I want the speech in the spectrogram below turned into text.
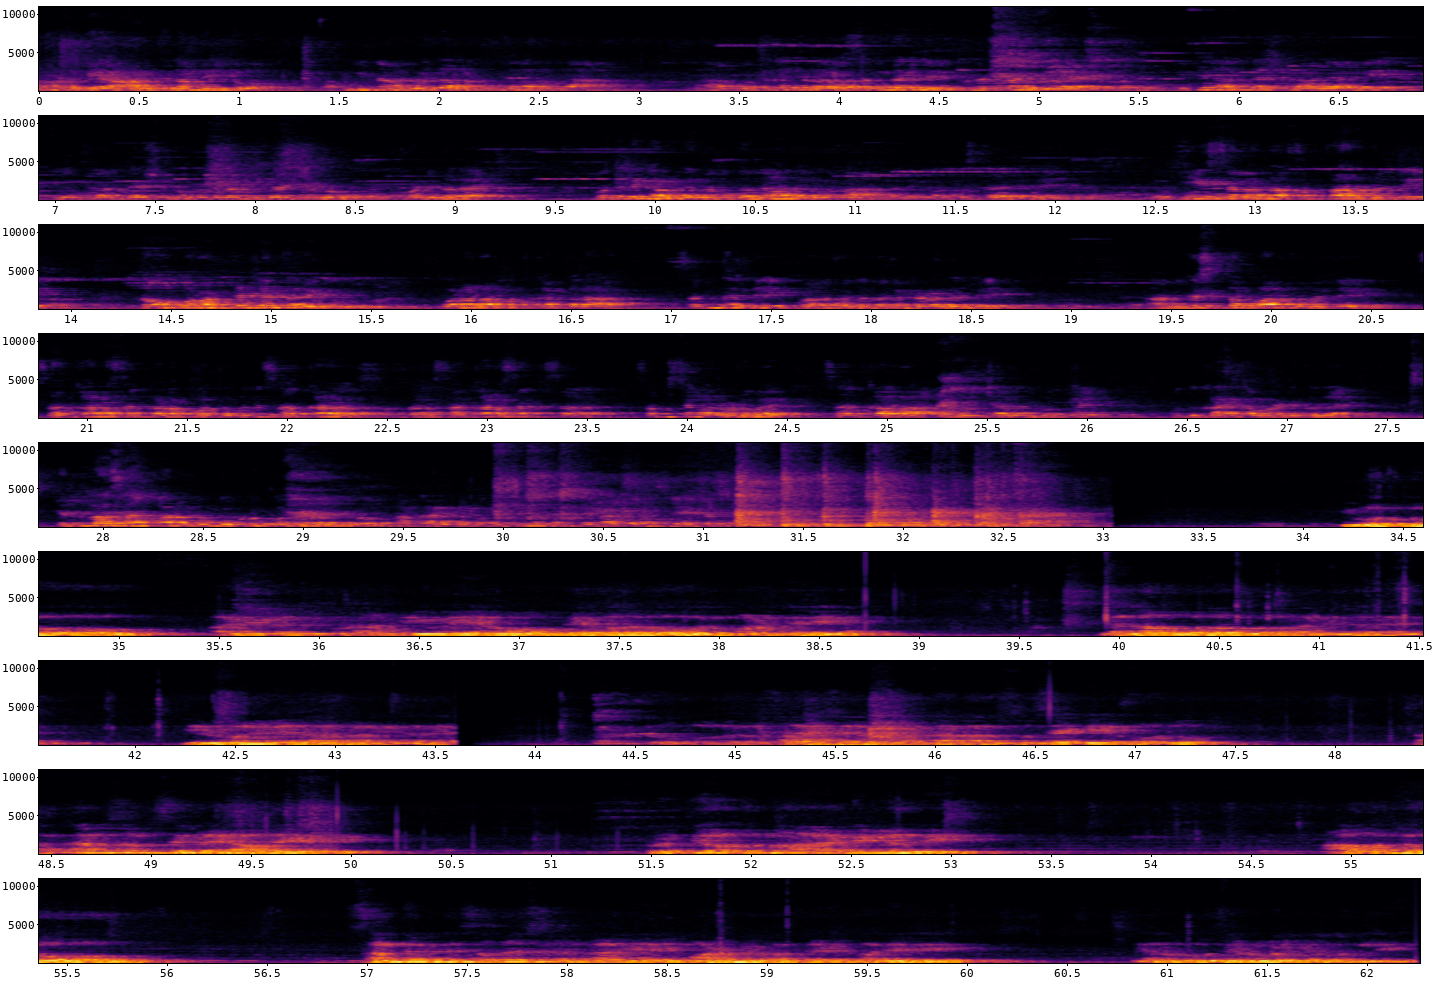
ಅವರಿಗೆ ಆರು ದಿನ ಬಿಟ್ಟು ಇನ್ನು ಉಳಿದ ಒಂದು ದಿನವನ್ನ ಪತ್ರಕರ್ತರ ಸಂಘದಲ್ಲಿ ನಡೆಸಲಿಕ್ಕೆ ಹಿಂದಿನ ಅಧ್ಯಕ್ಷರಾಗಿ ಇವತ್ತಿನ ಅಧ್ಯಕ್ಷರು ಮತ್ತು ವಿದ್ಯಾರ್ಥಿಗಳು ಇಟ್ಕೊಂಡಿದ್ದಾರೆ ಮೊದಲಿಗೆ ಅವರಿಗೆ ನಾನು ಧನ್ಯವಾದಗಳನ್ನ ಅರ್ಪಿಸ್ತಾ ಇದ್ದೀನಿ. ಈ ಸಲದ ಸಪ್ತಾಹದಲ್ಲಿ ನವೆಂಬರ್ ಹದಿನೆಂಟನೇ ತಾರೀಕು ಕೋಲಾರ ಪತ್ರಕರ್ತರ ಸಂಘದಲ್ಲಿ ಸಂಘದ ಕಟ್ಟಡದಲ್ಲಿ ವಿಕಸಿತ ಭಾರತದಲ್ಲಿ ಸಹಕಾರ ಸಂಘಗಳ ಪಾತ್ರದಲ್ಲಿ ಸಹಕಾರ ಸಹಕಾರ ಸಂಸ್ಥೆಗಳ ನಡುವೆ ಸಹಕಾರ ವಿಚಾರದ ಬಗ್ಗೆ ಒಂದು ಕಾರ್ಯಕ್ರಮ ನಡೀತದೆ. ಎಲ್ಲ ಸಹಕಾರ ಬಂಧುಗಳು ಪತ್ರಕರ್ತರು ಆ ಕಾರ್ಯಕ್ರಮ ಹೆಚ್ಚಿನ ಆಗಮಿಸಿ ಇವತ್ತು ಹಳ್ಳಿಗಳಲ್ಲಿ ಕೂಡ ನೀವು ಏನು ಪೇಪರ್ ಇದು ಮಾಡ್ತೀರಿ ಎಲ್ಲ ಓದೋರಾಗಿದ್ದಾರೆ ತಿಳುವಳಿಕೆದಾರರಾಗಿದ್ದಾರೆ. ವ್ಯವಸಾಯ ಸೇವೆ ಸೊಸೈಟಿ ಇರ್ಬೋದು ಸಹಕಾರ ಸಂಸ್ಥೆಗಳು ಯಾವುದೇ ಇರಲಿ ಪ್ರತಿಯೊಬ್ಬರನ್ನ ಹಳ್ಳಿಗಳಲ್ಲಿ ಆ ಒಂದು ಸಂಘಕ್ಕೆ ಸದಸ್ಯರನ್ನಾಗಿ ಮಾಡಬೇಕು ಅಂತ ಹೇಳಿ ಬರೀರಿ. ಎಲ್ಲರಿಗೂ ತಿಳುವಳಿಕೆ ಬರಲಿ.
